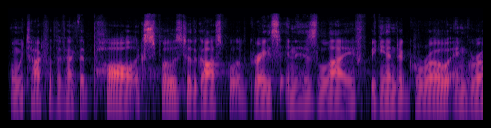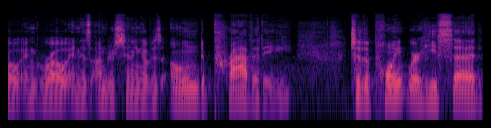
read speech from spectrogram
when we talked about the fact that Paul, exposed to the gospel of grace in his life, began to grow and grow and grow in his understanding of his own depravity to the point where he said,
